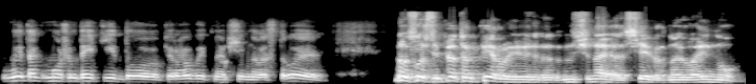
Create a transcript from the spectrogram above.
мы так можем дойти до первобытно-общинного строя. Ну, слушайте, Петр Первый, начиная Северную войну,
